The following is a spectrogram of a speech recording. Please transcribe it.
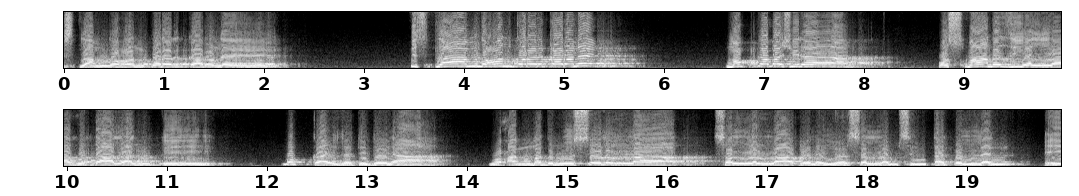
ইসলাম গ্রহণ করার কারণে, ইসলাম গ্রহণ করার কারণে মক্কাবাসীরা ওসমান রাদিয়াল্লাহু তাআলা আনহুকে মক্কায় যেতে দেয় না। মোহাম্মদ রসুল্লাহ আলাইহি চিন্তা করলেন, এই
